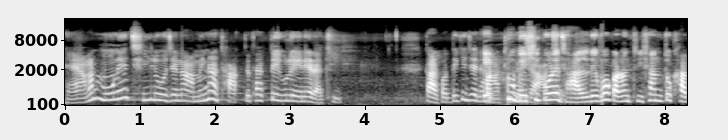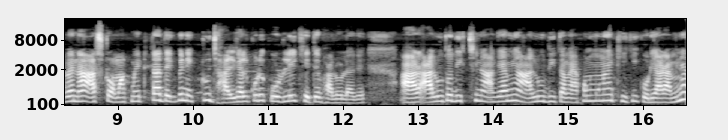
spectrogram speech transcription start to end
হ্যাঁ আমার মনে ছিল যে না আমি না থাকতে থাকতে এগুলো এনে রাখি। তারপর দেখি যে একটু বেশি করে ঝাল দেবো কারণ তৃষান্ত খাবে না আর স্টমাক মেটটা দেখবেন একটু ঝাল ঝাল করে করলেই খেতে ভালো লাগে। আর আলু তো দিচ্ছি না, আগে আমি আলু দিতাম, এখন মনে হয় ঠিকই করি। আর আমি না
